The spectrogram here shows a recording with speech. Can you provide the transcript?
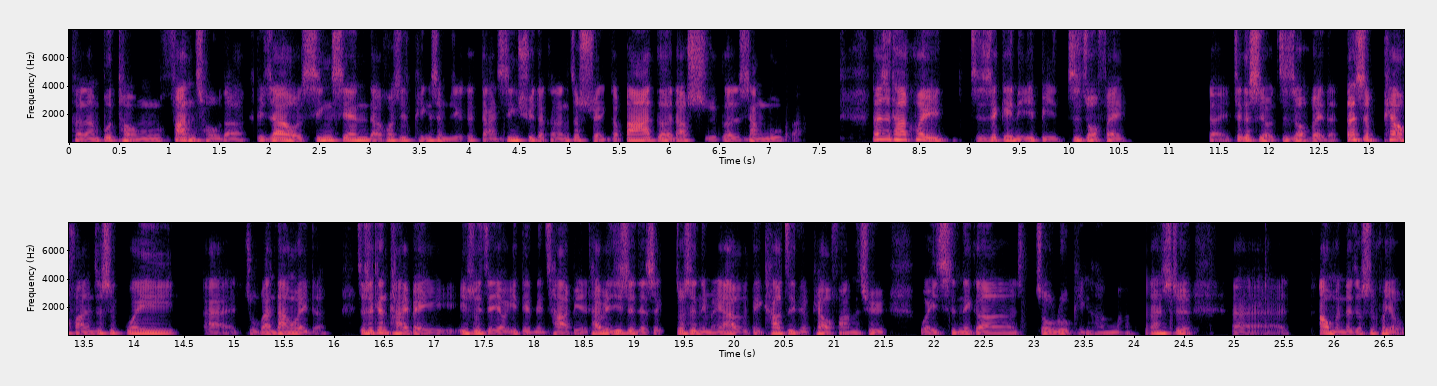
可能不同范畴的比较新鲜的，或是评审比较感兴趣的，可能就选个八个到十个的项目吧。但是他会直接给你一笔制作费，对，这个是有制作费的。但是票房就是归呃主办单位的，就是跟台北艺术节有一点点差别。台北艺术节是就是你们要得靠自己的票房去维持那个收入平衡嘛。但是呃澳门的就是会有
